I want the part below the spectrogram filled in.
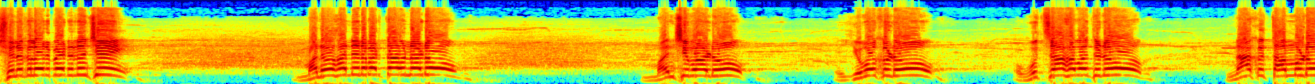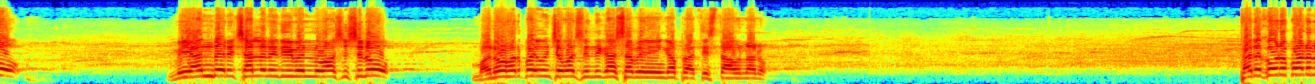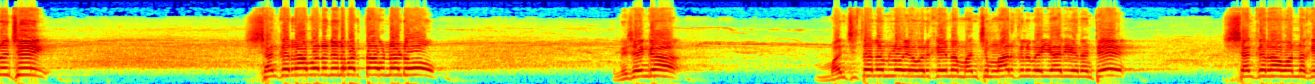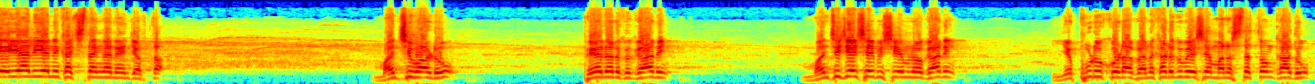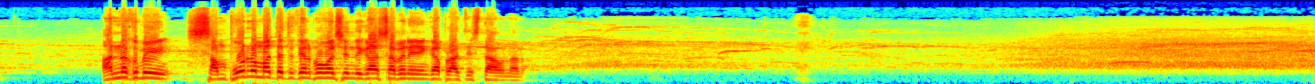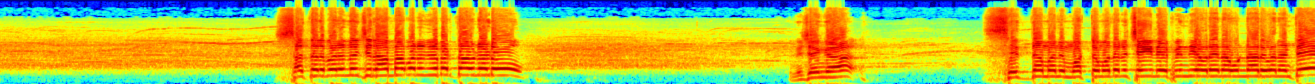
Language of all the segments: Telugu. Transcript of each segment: చిలుకలూరుపేట నుంచి మనోహర్ నిలబడతా ఉన్నాడు. మంచివాడు యువకుడు ఉత్సాహవంతుడు నాకు తమ్ముడు. మీ అందరి చల్లని దీవెనలు ఆశీస్సులు మనోహర్పై ఉంచవలసిందిగా సవినీయంగా ప్రార్థిస్తా ఉన్నాను. పెదకూరుపాడు నుంచి శంకర్రామన్న నిలబడతా ఉన్నాడు. నిజంగా మంచితనంలో ఎవరికైనా మంచి మార్కులు వేయాలి అని అంటే శంకర్రావు అన్నకు వేయాలి అని ఖచ్చితంగా నేను చెప్తా. మంచివాడు పేదలకు కానీ మంచి చేసే విషయంలో కానీ ఎప్పుడూ కూడా వెనకడుగు వేసే మనస్తత్వం కాదు. అన్నకు మీ సంపూర్ణ మద్దతు తెలపవలసిందిగా సవినయంగా ప్రార్థిస్తా ఉన్నాను. సత్తరబలం నుంచి రాంబాబు నిలబడతా ఉన్నాడు. నిజంగా సిద్ధమని మొట్టమొదటి చేయి లేపింది ఎవరైనా ఉన్నారు అని అంటే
